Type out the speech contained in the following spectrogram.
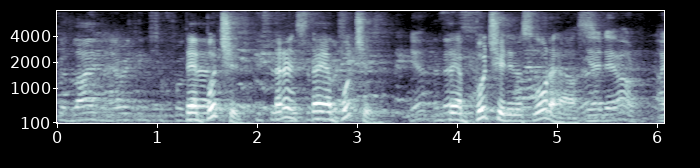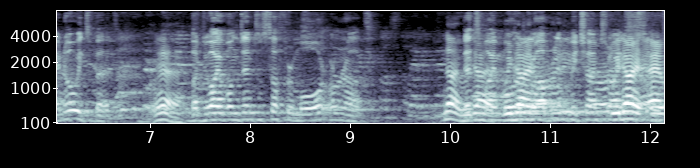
good life and everything. So for They're that, butchered. should- They don't. should They are butchered. butchered. Yeah, And They are butchered in a slaughterhouse. yeah, they are. I know it's bad, Yeah. but do I want them to suffer more or not? No, we That's don't. We don't. problem, which I'm trying We don't. Uh,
